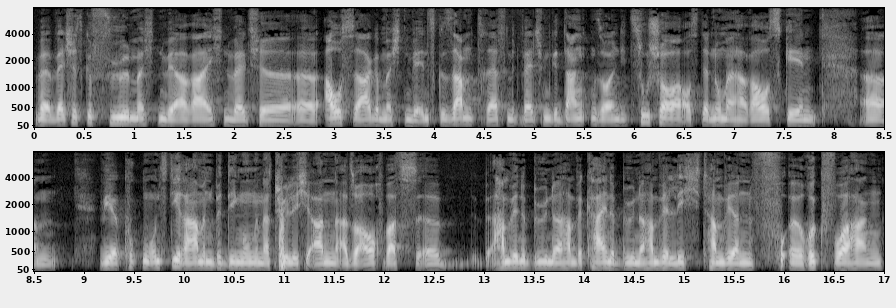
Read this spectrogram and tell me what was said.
welches Gefühl möchten wir erreichen, welche äh, Aussage möchten wir insgesamt treffen, mit welchem Gedanken sollen die Zuschauer aus der Nummer herausgehen. Ähm, wir gucken uns die Rahmenbedingungen natürlich an, also auch was haben wir eine Bühne, haben wir keine Bühne, haben wir Licht, haben wir einen Rückvorhang,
